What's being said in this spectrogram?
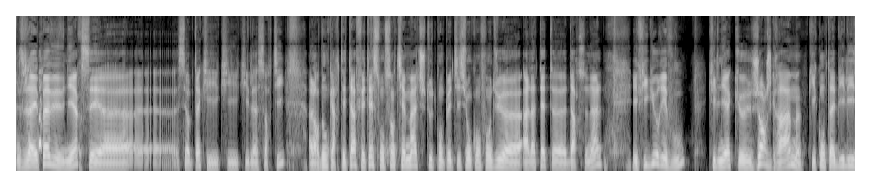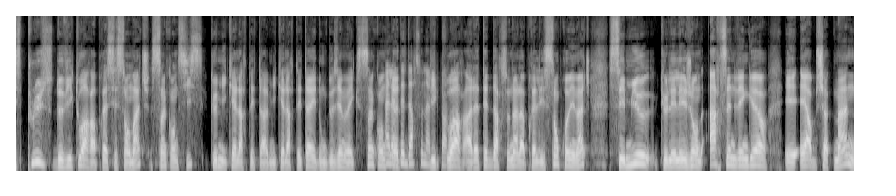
Je l'avais pas vu venir. C'est euh, euh, c'est Opta qui, qui- qui l'a sorti. Alors donc Arteta fêtait son centième match, toute compétition confondue, euh, à la tête euh, d'Arsenal. Et figurez-vous qu'il n'y a que George Graham qui comptabilise plus de victoires après ses 100 matchs, 56, que Mikel Arteta. Mikel Arteta est donc deuxième avec À la 54 tête d'Arsenal. tu parles. victoires à la tête d'Arsenal après les 100 premiers matchs. C'est mieux que les légendes Arsène Wenger et Herb Chapman,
